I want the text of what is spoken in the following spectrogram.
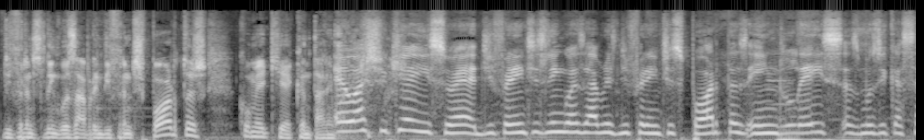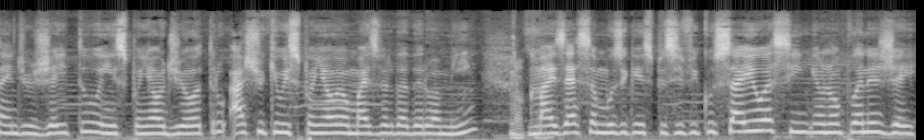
diferentes línguas abrem diferentes portas? Como é que é cantar em Eu acho que é isso, é. Diferentes línguas abrem diferentes portas. Em inglês as músicas saem de um jeito, em espanhol de outro. Acho que o espanhol é o mais verdadeiro a mim, okay. mas essa música em específico saiu assim, eu não planejei.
